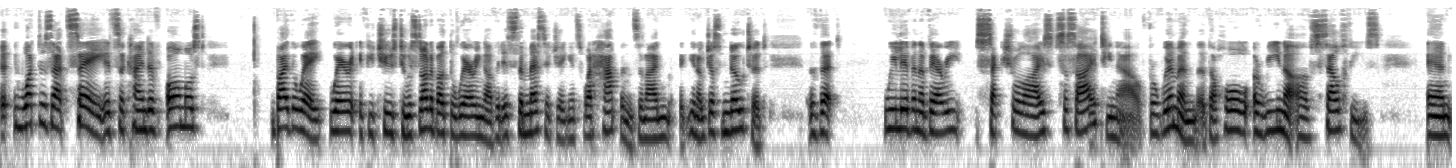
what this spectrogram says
Uh, what does that say? It's a kind of almost, by the way, wear it if you choose to. It's not about the wearing of it, it's the messaging, it's what happens. And I'm, you know, just noted that we live in a very sexualized society now. For women, the whole arena of selfies and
